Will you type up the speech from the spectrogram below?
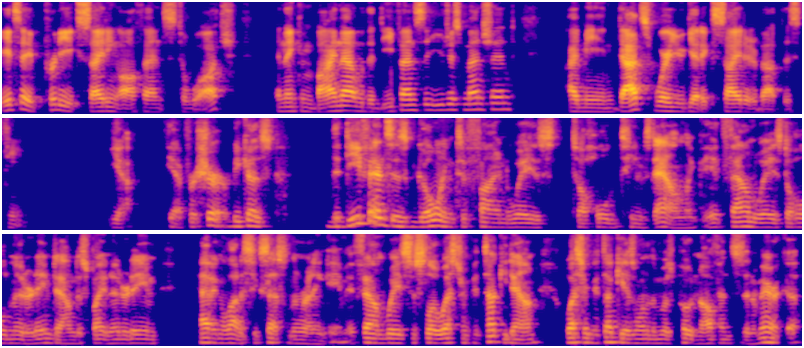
it's a pretty exciting offense to watch. And then combine that with the defense that you just mentioned. I mean, that's where you get excited about this team. Yeah, yeah, for sure. Because the defense is going to find ways to hold teams down. Like it found ways to hold Notre Dame down, despite Notre Dame having a lot of success in the running game. It found ways to slow Western Kentucky down. Western Kentucky has one of the most potent offenses in America.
